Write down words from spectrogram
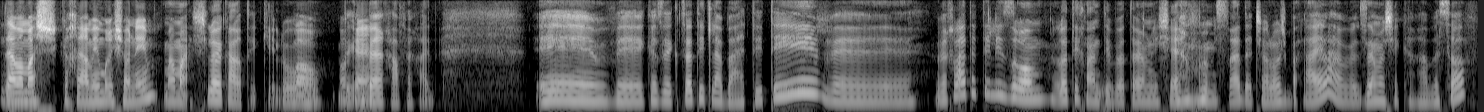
זה היה ממש ככה ימים ראשונים? ממש, לא הכרתי, כאילו, וואו, אוקיי. בערך אף אחד. אה, וכזה קצת התלבטתי, ו... והחלטתי לזרום. לא תכננתי באותו יום להישאר במשרד עד שלוש בלילה, אבל זה מה שקרה בסוף.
